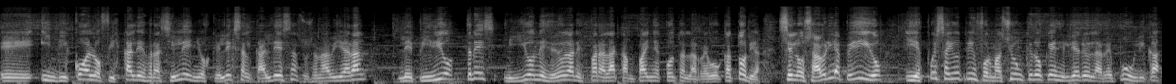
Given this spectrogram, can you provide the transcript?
eh, indicó a los fiscales brasileños que la exalcaldesa, Susana Villarán, le pidió 3 millones de dólares para la campaña contra la revocatoria. Se los habría pedido y después hay otra información, creo que es del diario La República,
